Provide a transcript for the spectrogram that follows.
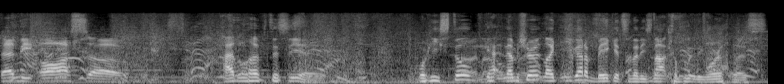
That'd be awesome. I'd love to see it. Where he's still, I'm sure, like you gotta make it so that he's not completely worthless.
